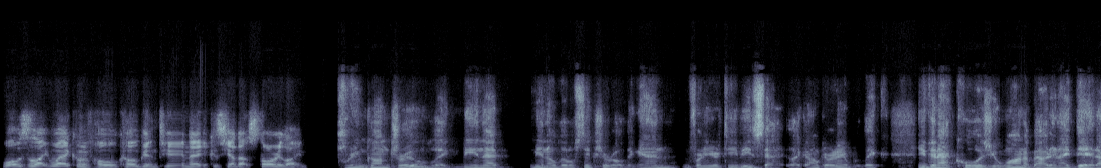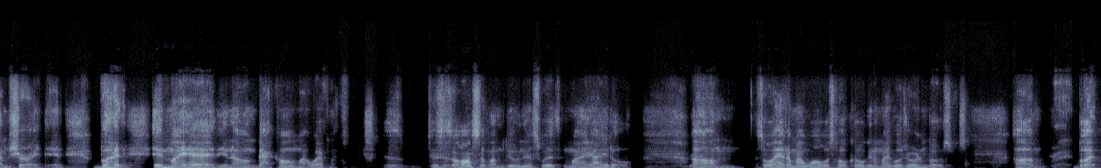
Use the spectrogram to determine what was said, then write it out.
What was it like working with Hulk Hogan in TNA? Because he had that storyline. Dream come true, like being that you know little six year old again in front of your TV set. Like I don't care what anybody, like you can act cool as you want about it, and I did. I'm sure I did. But in my head, you know, I'm back home. My wife, like, this is, this is awesome. I'm doing this with my idol. Um, so I had on my wall was Hulk Hogan and Michael Jordan posters. Um, Right. but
